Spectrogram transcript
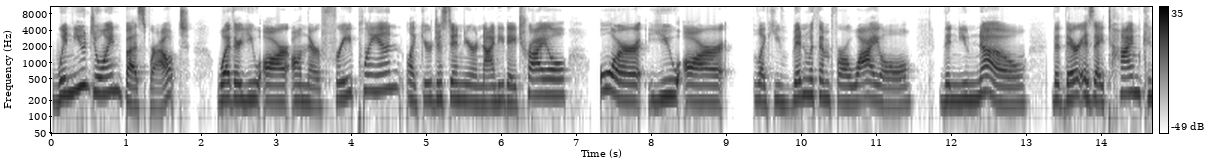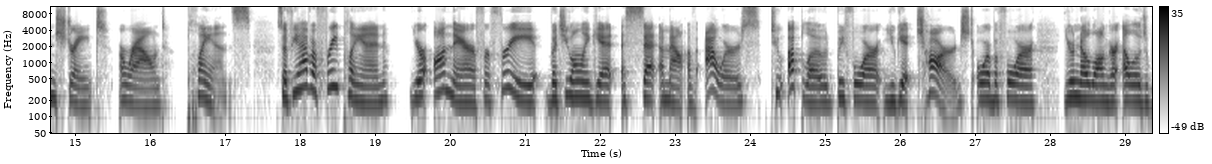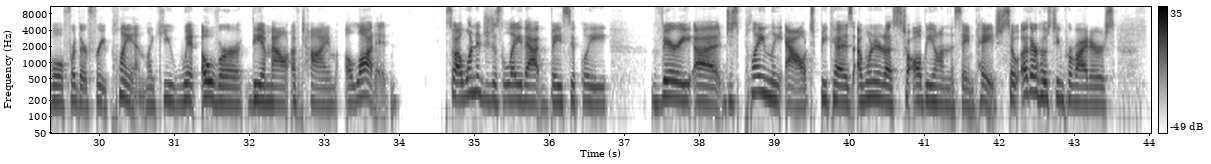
when you join Buzzsprout, whether you are on their free plan, like you're just in your 90 day trial, or you are like you've been with them for a while, then you know that there is a time constraint around plans. So if you have a free plan, you're on there for free, but you only get a set amount of hours to upload before you get charged or before you're no longer eligible for their free plan. Like you went over the amount of time allotted. So I wanted to just lay that basically very uh just plainly out because I wanted us to all be on the same page. So other hosting providers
